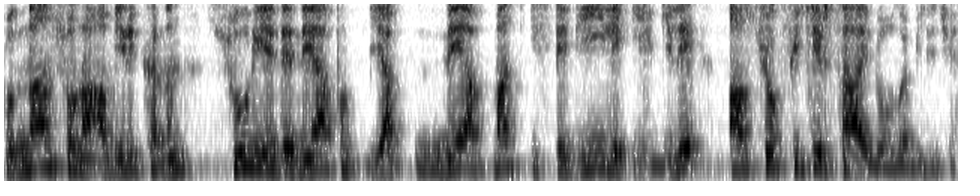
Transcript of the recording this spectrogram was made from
Bundan sonra Amerika'nın Suriye'de ne yapıp yap, ne yapmak istediğiyle ilgili az çok fikir sahibi olabileceğiz.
